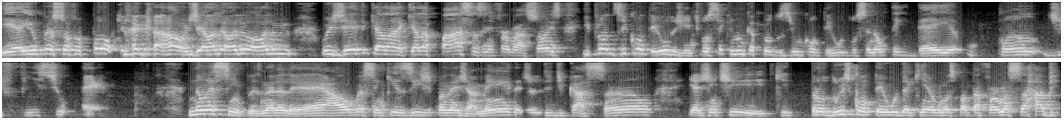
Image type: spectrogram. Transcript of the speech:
E aí o pessoal fala, pô, que legal. Olha, olha, olha o, o jeito que ela, que ela passa as informações. E produzir conteúdo, gente. Você que nunca produziu um conteúdo, você não tem ideia o quão difícil é. Não é simples, né, Lele? É algo assim que exige planejamento, dedicação, e a gente que produz conteúdo aqui em algumas plataformas sabe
